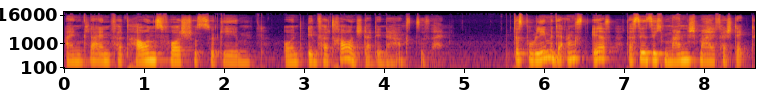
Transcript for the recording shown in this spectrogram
einen kleinen Vertrauensvorschuss zu geben und im Vertrauen statt in der Angst zu sein. Das Problem mit der Angst ist, dass sie sich manchmal versteckt.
